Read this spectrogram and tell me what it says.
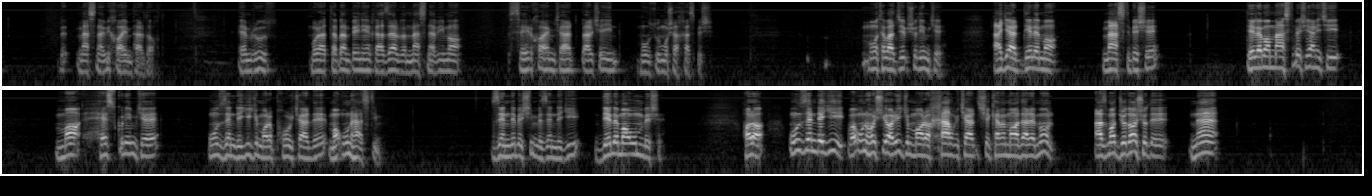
به مصنوی خواهیم پرداخت. امروز مرتبا بین این غزل و مصنوی ما سیر خواهیم کرد بلکه این موضوع مشخص بشه. متوجه شدیم که اگر دل ما مست بشه دل ما مست بشه یعنی چی؟ ما حس کنیم که اون زندگی که ما رو پر کرده ما اون هستیم. زنده بشیم به زندگی دل ما اون بشه. حالا اون زندگی و اون هوشیاری که ما را خلق کرد شکم مادرمون از ما جدا شده نه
